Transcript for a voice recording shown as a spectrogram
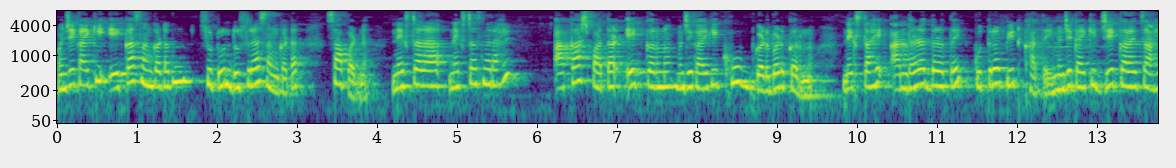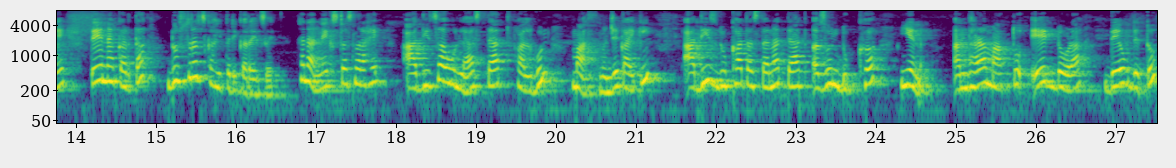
म्हणजे काय की एका संकटातून सुटून दुसऱ्या संकटात सापडणं. नेक्स्ट नेक्स्ट असणार आहे आकाश पाताळ एक करणं म्हणजे काय की खूप गडबड करणं. नेक्स्ट आहे आंधळं दळतंय कुत्रं पीठ खातंय. म्हणजे काय की जे करायचं आहे ते न करता दुसरंच काहीतरी करायचं आहे है ना? नेक्स्ट असणार आहे आधीचा उल्हास त्यात फाल्गुन मास. म्हणजे काय की आधीच दुःखात असताना त्यात अजून दुःख येणं. अंधाळा मागतो एक डोळा देव देतो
